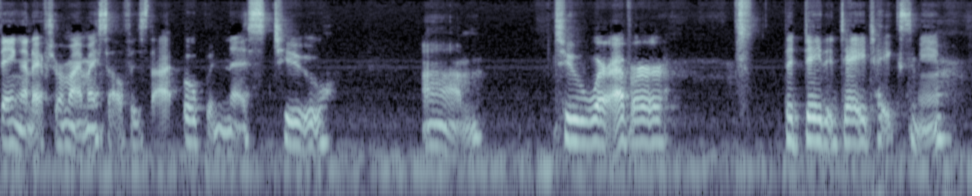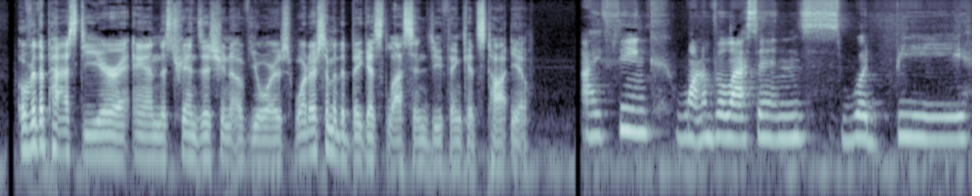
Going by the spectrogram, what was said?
thing that i have to remind myself is that openness to um to wherever the day to day takes me over the past year and this transition of yours, what are some of the biggest lessons you think it's taught you? I think one of the lessons would be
